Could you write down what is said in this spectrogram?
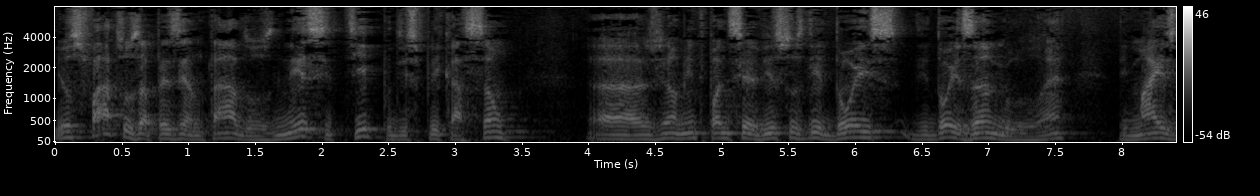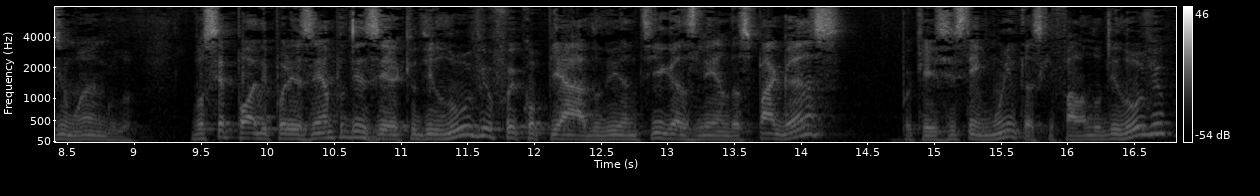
E os fatos apresentados nesse tipo de explicação uh, geralmente podem ser vistos de dois, de dois ângulos, né? de mais de um ângulo. Você pode, por exemplo, dizer que o dilúvio foi copiado de antigas lendas pagãs porque existem muitas que falam do dilúvio,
